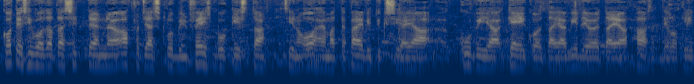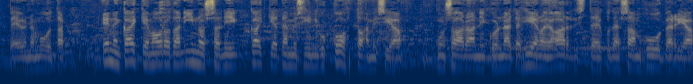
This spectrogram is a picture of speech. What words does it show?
kotisivuilta tai sitten Afrojazz Clubin Facebookista. Siinä on ohjelmat ja päivityksiä ja kuvia keikoilta ja videoita ja haastatteluklippejä ynnä muuta. Ennen kaikkea mä odotan innossani kaikkia tämmöisiä niin kohtaamisia, kun saadaan niin näitä hienoja artisteja, kuten Sam Huber ja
